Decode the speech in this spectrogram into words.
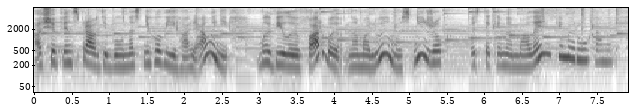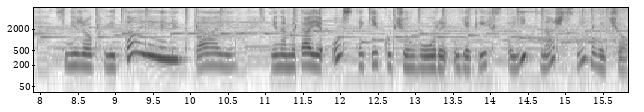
А щоб він справді був на сніговій галявині, ми білою фарбою намалюємо сніжок ось такими маленькими рухами. Сніжок літає і літає і наметає ось такі кучугури, у яких стоїть наш сніговичок.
